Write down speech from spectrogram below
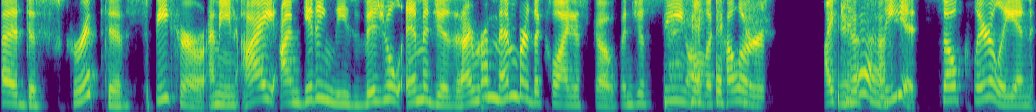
a descriptive speaker. I mean, I I'm getting these visual images and I remember the kaleidoscope and just seeing all the colors. I can yeah. see it so clearly and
